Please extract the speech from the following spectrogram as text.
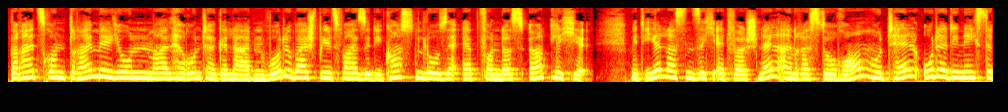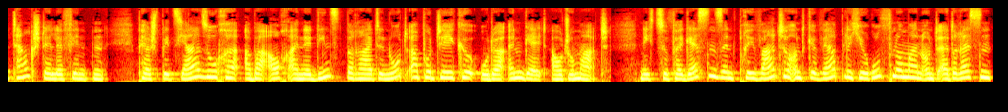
Bereits rund drei Millionen Mal heruntergeladen wurde beispielsweise die kostenlose App von Das Örtliche. Mit ihr lassen sich etwa schnell ein Restaurant, Hotel oder die die nächste Tankstelle finden, per Spezialsuche aber auch eine dienstbereite Notapotheke oder ein Geldautomat. Nicht zu vergessen sind private und gewerbliche Rufnummern und Adressen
